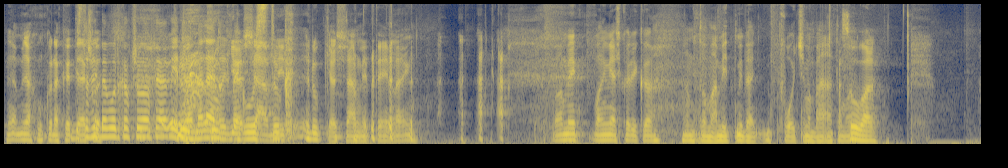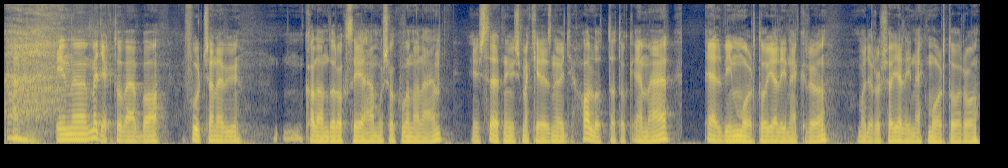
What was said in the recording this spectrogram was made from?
Nem nyakunkon a kötél. Biztos, hogy be volt kapcsolva a felvétel, mert lehet, hogy megúsztuk. Rukja a sámlit, tényleg. Van még valami ilyes karika? Nem tudom már, mit, miben folytsam a bánatomat. Szóval, hát, én megyek tovább a furcsa nevű kalandorok szélhámosok vonalán, és szeretném is megkérdezni, hogy hallottatok-e már Elvin Morton Jelinekről, magyarosan Jelinek Mortonról.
